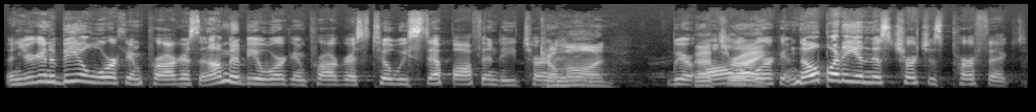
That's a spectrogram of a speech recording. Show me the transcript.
And you're going to be a work in progress, and I'm going to be a work in progress till we step off into eternity. Come on. We are That's all right. a work. in- Nobody in this church is perfect.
